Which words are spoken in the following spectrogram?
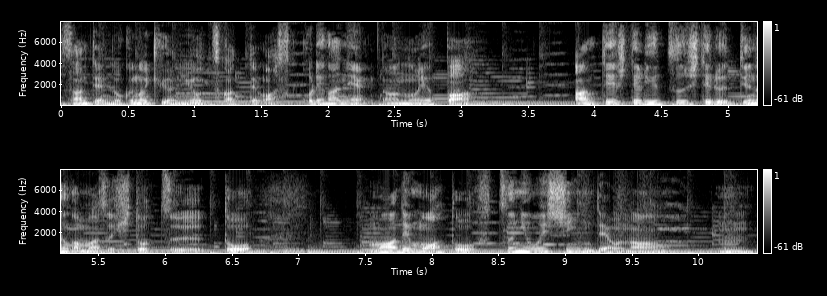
3.6の牛乳を使ってます。これがねあのやっぱ安定して流通してるっていうのがまず一つとまあでもあと普通に美味しいんだよな。うん。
